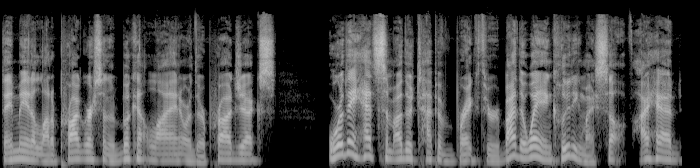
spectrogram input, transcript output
they made a lot of progress on their book outline or their projects, or they had some other type of breakthrough. By the way, including myself, I had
